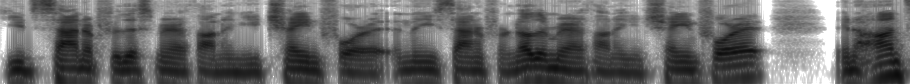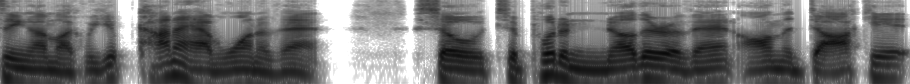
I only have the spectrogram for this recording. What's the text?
You'd sign up for this marathon and you train for it. And then you sign up for another marathon and you train for it. In hunting, I'm like, we kind of have one event. So to put another event on the docket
